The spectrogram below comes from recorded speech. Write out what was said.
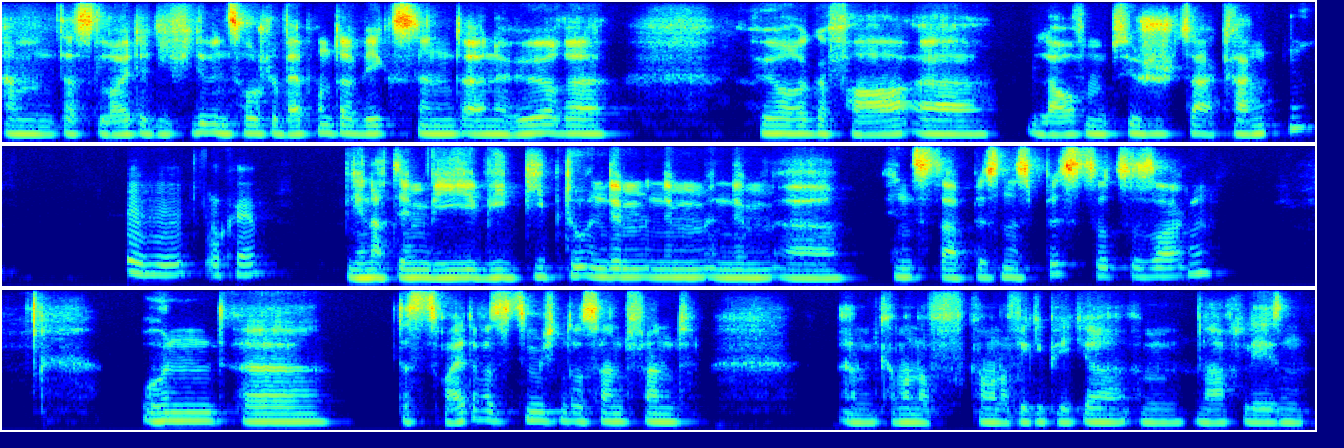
ähm, dass Leute, die viel in Social Web unterwegs sind, eine höhere, höhere Gefahr äh, laufen, psychisch zu erkranken. Mhm, okay. Je nachdem, wie, wie deep du in dem, in dem, in dem äh, Insta-Business bist, sozusagen. Und äh, das Zweite, was ich ziemlich interessant fand, ähm, kann, man auf, kann man auf Wikipedia ähm, nachlesen.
